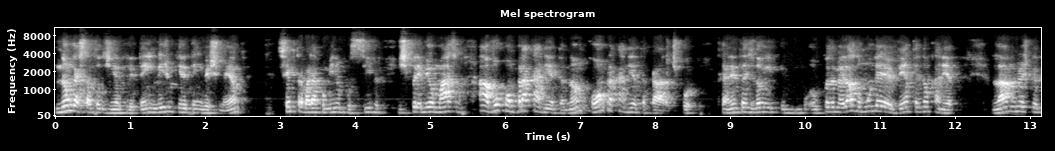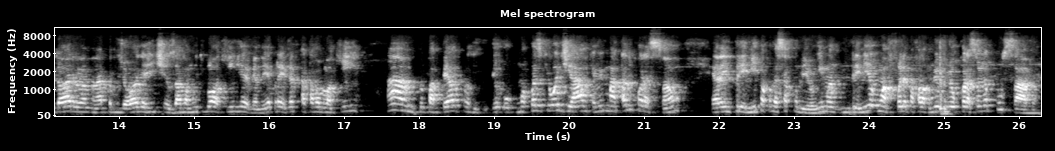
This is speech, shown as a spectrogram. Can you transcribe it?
não gastar todo o dinheiro que ele tem, mesmo que ele tenha investimento, sempre trabalhar com o mínimo possível, espremer o máximo. Ah, vou comprar caneta. Não compra caneta, cara. Tipo, caneta eles dão. A coisa melhor do mundo é evento, eles dão caneta. Lá no meu escritório, lá na época do Geog, a gente usava muito bloquinho de evento. Eu ia para evento, catava bloquinho, ah, o papel. Eu, uma coisa que eu odiava, que havia me matar do coração, era imprimir para conversar comigo. Alguém imprimia alguma folha para falar comigo, meu coração já pulsava.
